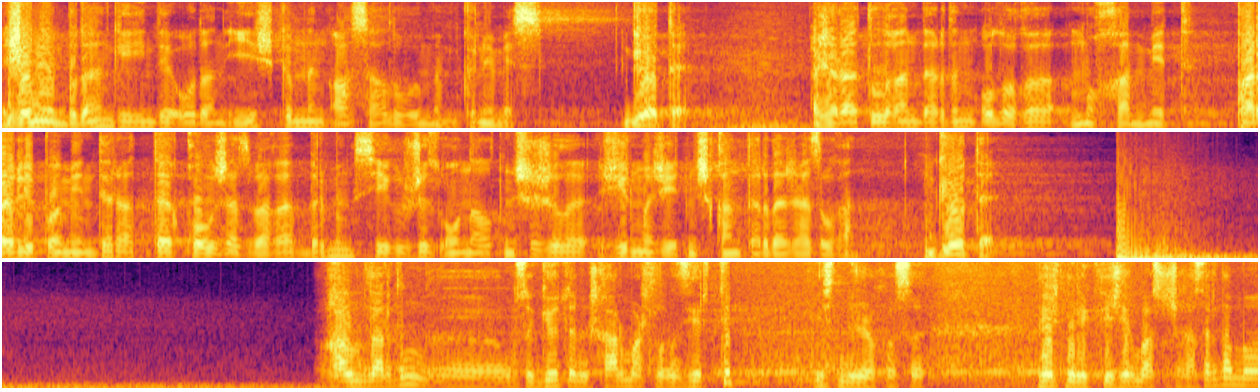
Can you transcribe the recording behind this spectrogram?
Және бұдан кейін де одан ешкімнің аса алуы мүмкін емес. Гете жаратылғандардың ұлығы мұхаммед. Паралипомендер атты қолжазбаға 1816 жылы 27 қаңтарда жазылған. Гете ғалымдардың э, осы гетенің шығармашылығын зерттеп есімде жоқ осы ертеректе жиырмасыншы ғасырда ма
